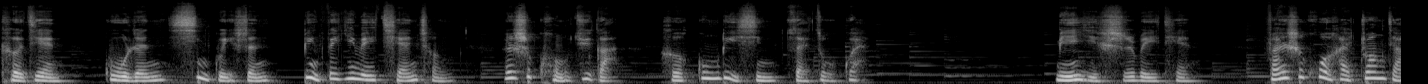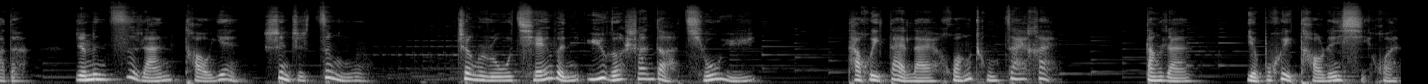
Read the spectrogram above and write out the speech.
可见古人信鬼神，并非因为虔诚，而是恐惧感和功利心在作怪。民以食为天，凡是祸害庄稼的，人们自然讨厌。甚至憎恶，正如前文余额山的求鱼，它会带来蝗虫灾害，当然也不会讨人喜欢。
